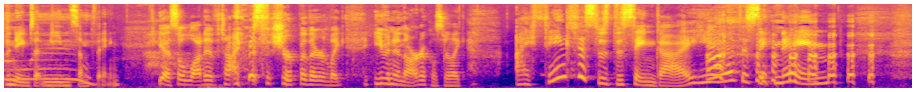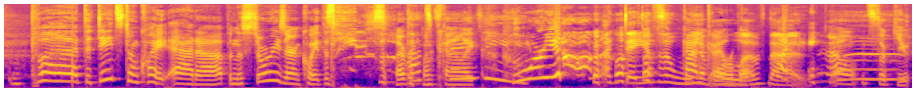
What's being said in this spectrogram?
the names that mean something. Yeah, so a lot of times the Sherpa, they're like even in the articles, they're like. I think this was the same guy. He had the same name, but the dates don't quite add up, and the stories aren't quite the same. So everyone's kind of like, "Who are you?" A day of the week. kind of I horrible. love that. Know, it's so cute.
